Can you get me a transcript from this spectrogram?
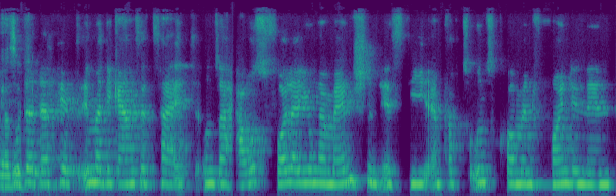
ja so Oder dass jetzt immer die ganze Zeit unser Haus voller junger Menschen ist, die einfach zu uns kommen, Freundinnen,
